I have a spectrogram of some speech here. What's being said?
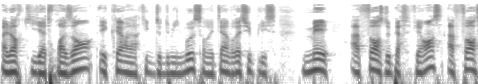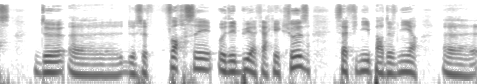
Alors qu'il y a trois ans, écrire un article de 2000 mots, ça aurait été un vrai supplice. Mais à force de persévérance, à force de, euh, de se forcer au début à faire quelque chose, ça finit par devenir euh,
